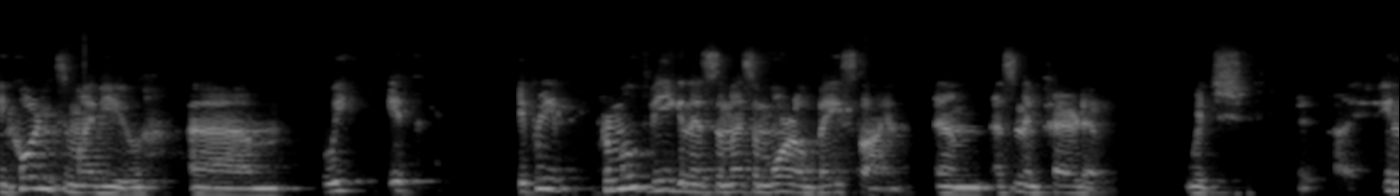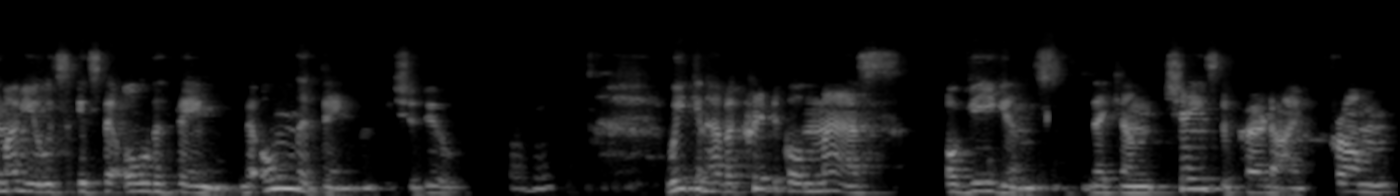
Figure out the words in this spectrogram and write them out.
according to my view, um, we if if we promote veganism as a moral baseline and as an imperative, which in my view it's it's the only thing, the only thing we should do. Mm-hmm. We can have a critical mass of vegans that can change the paradigm from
